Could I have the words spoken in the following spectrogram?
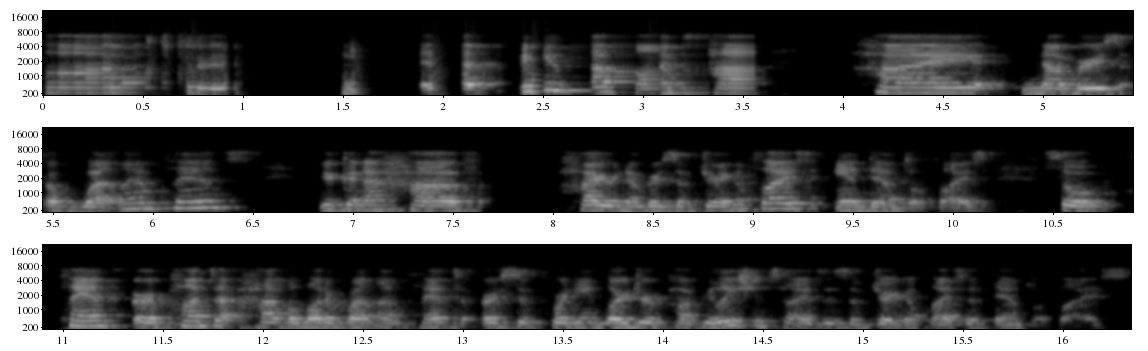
plots are when you have have high numbers of wetland plants, you're going to have higher numbers of dragonflies and damselflies. So plants or ponds that have a lot of wetland plants are supporting larger population sizes of dragonflies and damselflies.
